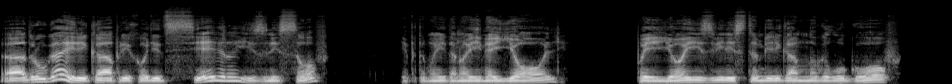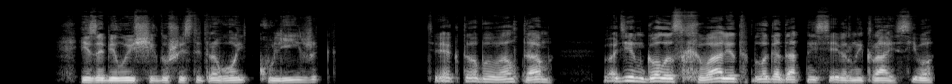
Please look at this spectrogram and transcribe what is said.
А другая река приходит с севера, из лесов, и потому ей дано имя Йоль. По ее извилистым берегам много лугов, изобилующих душистой травой кулижек. Те, кто бывал там, в один голос хвалят благодатный северный край с его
